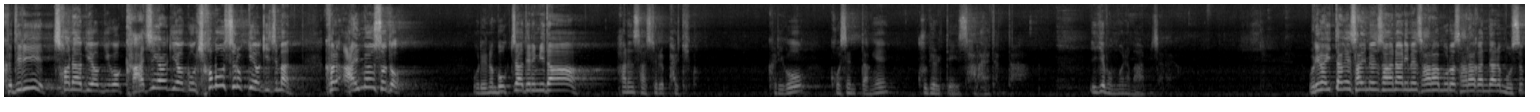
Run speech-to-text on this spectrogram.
그들이 천하게 여기고 가증하게 여기고 혐오스럽게 여기지만 그걸 알면서도 우리는 목자들입니다 하는 사실을 밝히고 그리고 고센 땅에 구별되어 살아야 된다. 이게 본문의 마음이잖아요. 우리가 이 땅에 살면서 하나님의 사람으로 살아간다는 모습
